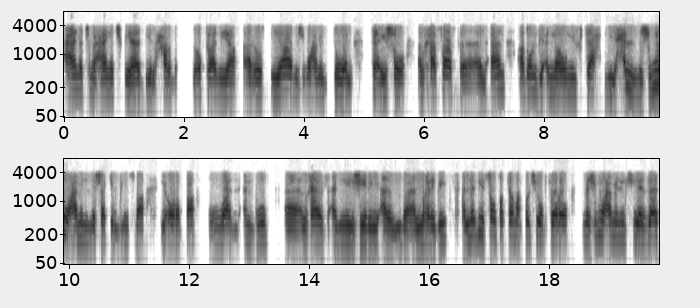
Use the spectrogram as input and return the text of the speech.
عانت ما عانت في هذه الحرب الأوكرانية الروسية. مجموعة من الدول تعيش الخصاص الآن. أظن بأنه مفتاح لحل مجموعة من المشاكل بالنسبة لأوروبا هو الانبوب الغاز النيجيري المغربي الذي سوف كما قلت يوفر مجموعة من الامتيازات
